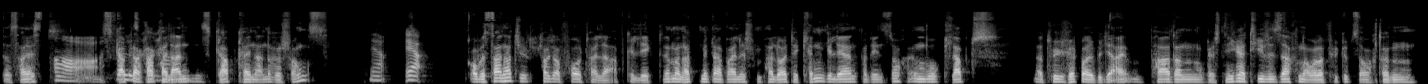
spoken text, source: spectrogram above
Das heißt, oh, es gab ja gar keine, es gab keine andere Chance. Ja, ja. Aber bis dahin hatte ich, glaube ich, auch Vorteile abgelegt. Ne? Man hat mittlerweile schon ein paar Leute kennengelernt, bei denen es doch irgendwo klappt. Natürlich hört man über die ein paar dann recht negative Sachen, aber dafür gibt es auch dann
